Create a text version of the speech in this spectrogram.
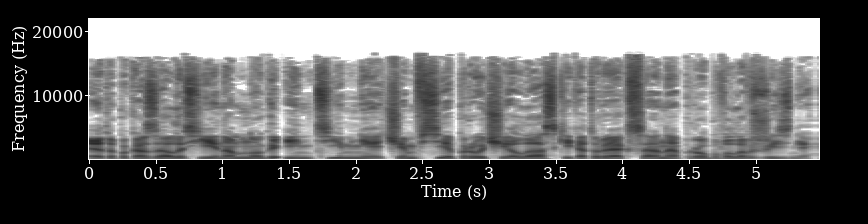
Это показалось ей намного интимнее, чем все прочие ласки, которые Оксана пробовала в жизни.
